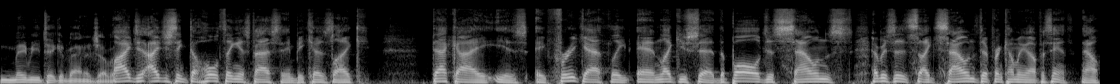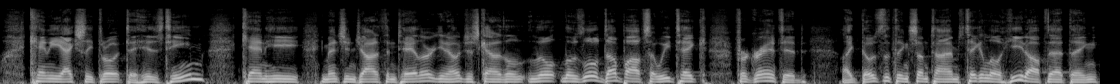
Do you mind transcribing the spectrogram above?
maybe take advantage of it. I just, I just think the whole thing is fascinating because, like, that guy is a freak athlete, and like you said, the ball just sounds. Says it's like sounds different coming off his hands. Now, can he actually throw it to his team? Can he? You mentioned Jonathan Taylor. You know, just kind of the little those little dump offs that we take for granted. Like those are the things. Sometimes taking a little heat off that thing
